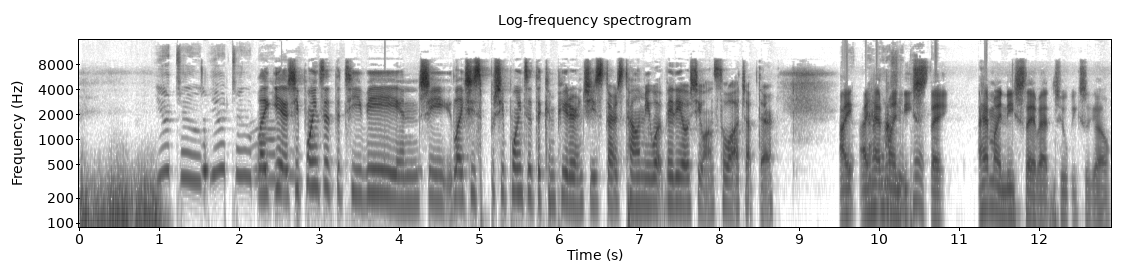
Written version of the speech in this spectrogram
YouTube, YouTube. Like, yeah, she points at the TV and she like she she points at the computer and she starts telling me what video she wants to watch up there. I, I had my niece pick? stay. I had my niece stay about two weeks ago,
